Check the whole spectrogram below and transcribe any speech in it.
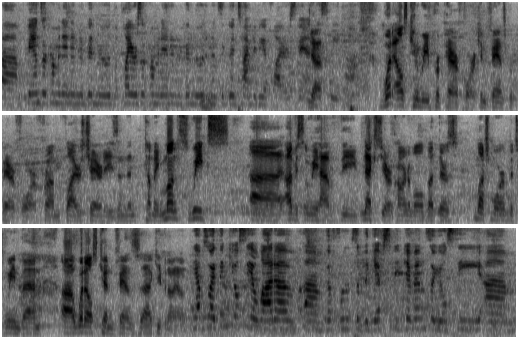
um, fans are coming in in a good mood. The players are coming in in a good mood, and it's a good time to be a Flyers fan Mm-hmm. Yeah. this week. What else can we prepare for? Can fans prepare for from Flyers charities in the coming months, weeks? Uh, obviously, we have the next year carnival, but there's much more between then. Uh, what else can fans uh, keep an eye on? Yep. So I think you'll see a lot of um, the fruits of the gifts we've given. So you'll see. Um,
